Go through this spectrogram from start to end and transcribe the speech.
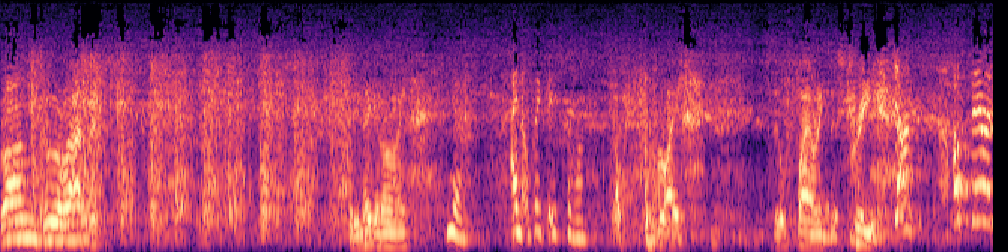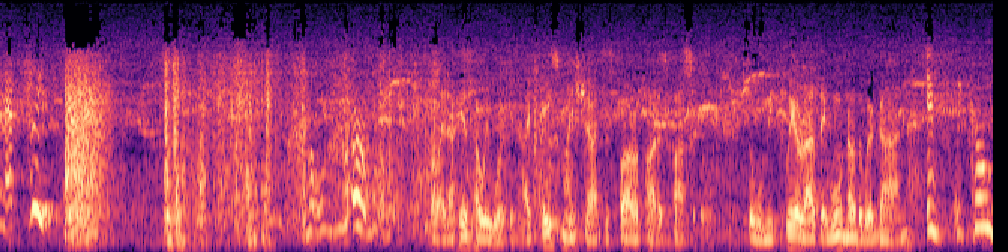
run to rapid. Did he make it all right? Yeah. I don't think they saw him. Right. Still firing at his tree. John, up there in that tree. Oh, horrible. All right, now here's how we work it. I pace my shots as far apart as possible. So when we clear out, they won't know that we're gone. If we go,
